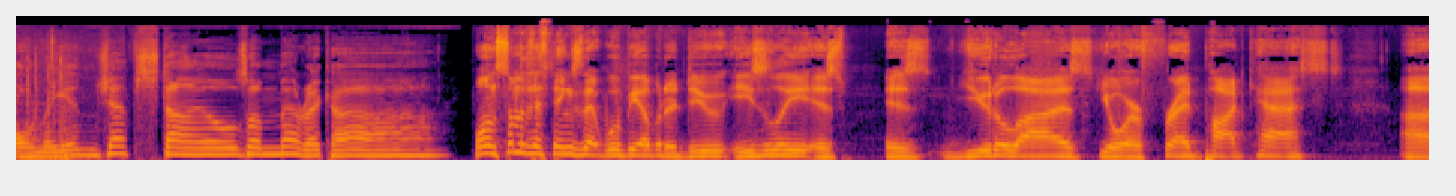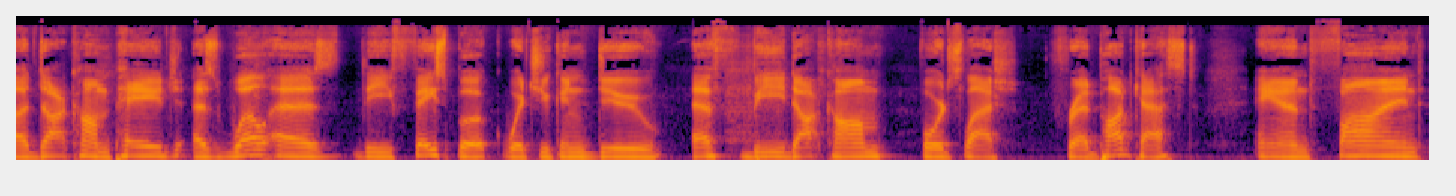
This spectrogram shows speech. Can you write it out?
Only in Jeff Styles America. Well, and some of the things that we'll be able to do easily is is utilize your Fred podcast uh, dot com page as well as the Facebook, which you can do fb.com forward slash Fred podcast and find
